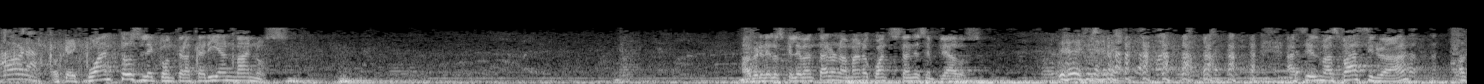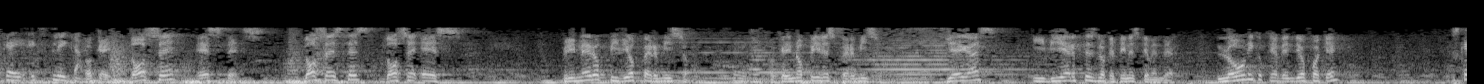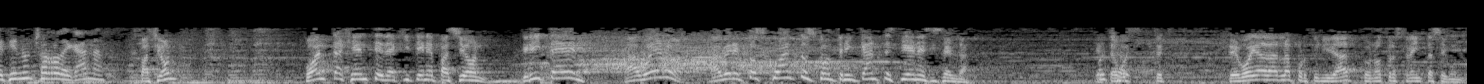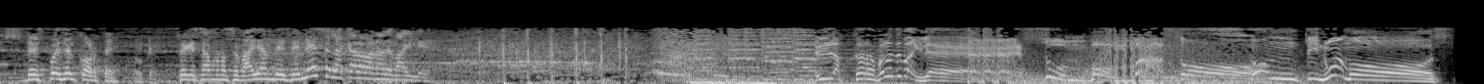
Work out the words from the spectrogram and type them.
Ahora. Ok, ¿cuántos le contratarían manos? A ver, de los que levantaron la mano, ¿cuántos están desempleados? Así es más fácil, ¿verdad? Ok, explica. Ok, 12 estes. Dos estes, 12 es. Primero pidió permiso. Ok, no pides permiso. Llegas y viertes lo que tienes que vender. Lo único que vendió fue qué? Es que tiene un chorro de ganas. ¿Pasión? ¿Cuánta gente de aquí tiene pasión? ¡Griten! Ah, bueno. A ver, entonces, ¿cuántos contrincantes tienes, Iselda? Te voy, a dar la oportunidad con otros 30 segundos. Después del corte. Ok. Regresamos, no se vayan desde Nese la caravana de baile. La caravana de baile es un bombazo. Continuamos.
